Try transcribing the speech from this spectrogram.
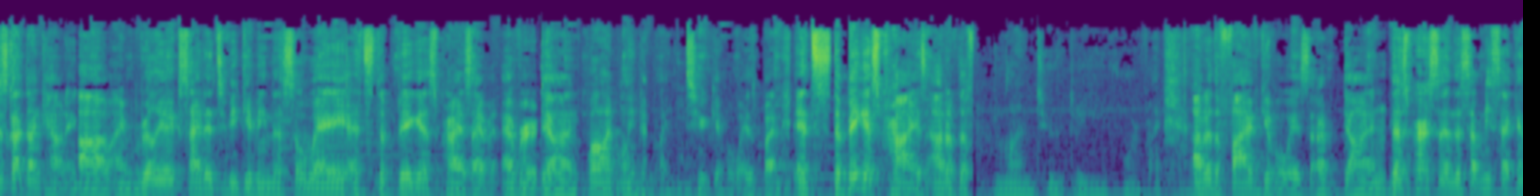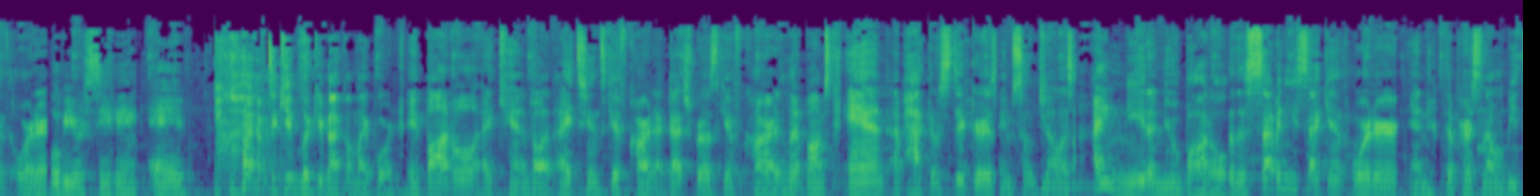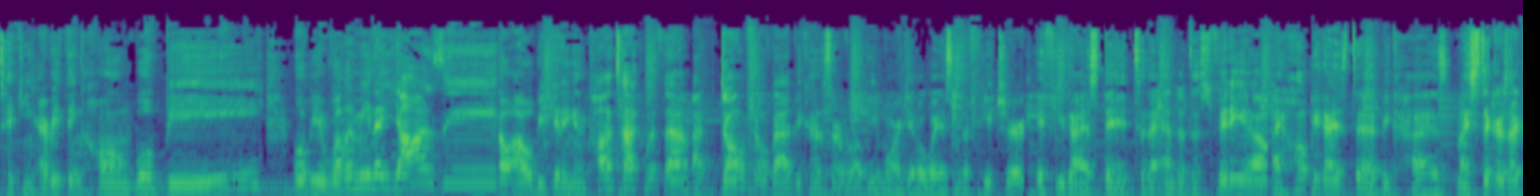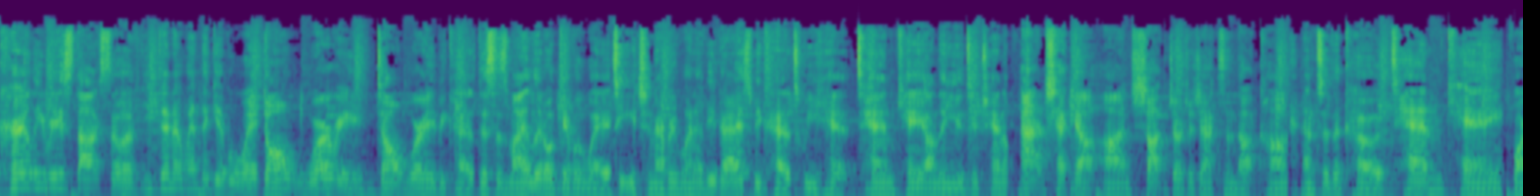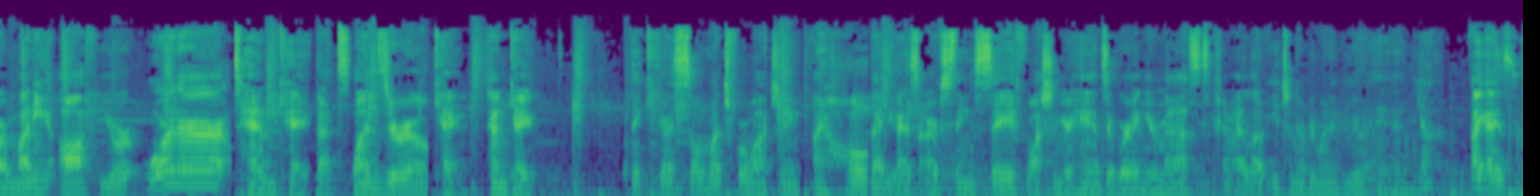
Just got done counting. Um, I'm really excited to be giving this away. It's the biggest prize I've ever done. Well, I've only done like two giveaways, but it's the biggest prize out of the one, two, three, four, five. Out of the five giveaways that I've done, this person, the 72nd order, will be receiving a I have to keep looking back on my board. A bottle, a candle, an iTunes gift card, a Dutch Bros gift card, lip balms, and a pack of stickers. I'm so jealous. I need a new bottle. So the 72nd order and the person that will be taking everything home will be will be Wilhelmina Yazi. So I will be getting in contact with them. I don't feel bad because there will be more giveaways in the future. If you guys stayed to the end of this video, I hope you guys did because my stickers are currently restocked. So if you didn't win the giveaway, don't worry. Don't worry because this is my little giveaway to each and every one of you guys because we hit 10k on the YouTube channel. At checkout on shopjojojackson.com, enter the code 10k for money off your order. 10k. That's 10k. 10k. Thank you guys so much for watching. I hope that you guys are staying safe, washing your hands and wearing your masks. I love each and every one of you and yeah, bye guys.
